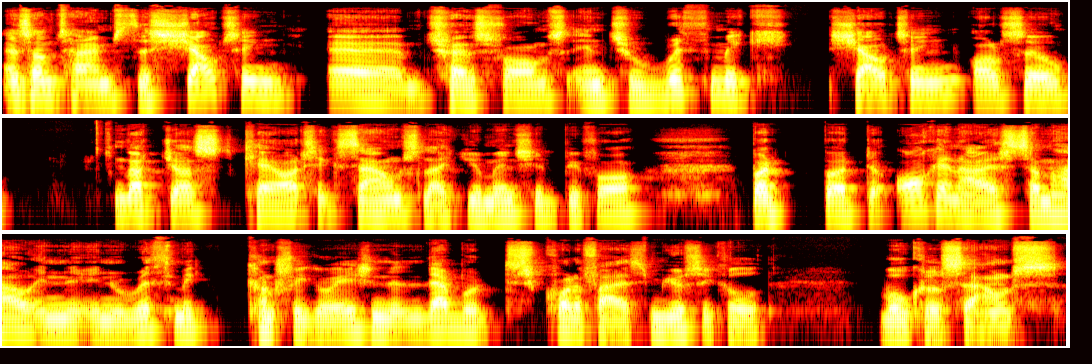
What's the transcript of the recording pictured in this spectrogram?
And sometimes the shouting um, transforms into rhythmic shouting, also not just chaotic sounds like you mentioned before, but but organized somehow in in rhythmic configuration, and that would qualify as musical vocal sounds.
